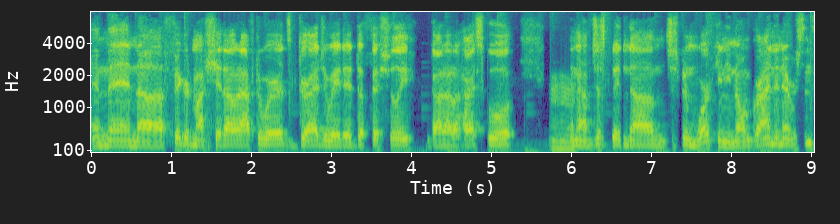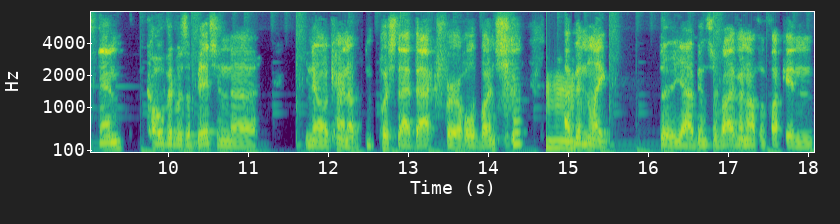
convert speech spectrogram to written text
And then uh, figured my shit out afterwards. Graduated officially. Got out of high school Mhm. and I've just been um, just been working, you know, grinding ever since then. COVID was a bitch, and uh, you know, kind of pushed that back for a whole bunch. Mhm. I've been like, so, yeah, I've been surviving off of fucking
